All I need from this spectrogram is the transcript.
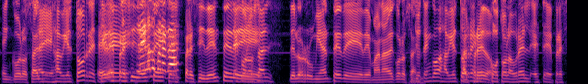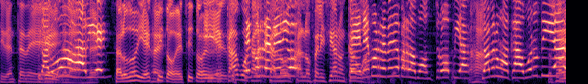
en Corozal. Eh, Javier Torres Él es presidente, presidente De de, Corozal. De los rumiantes de, de Maná de Corozal. Yo tengo a Javier Torres Alfredo. Coto Laurel, este presidente de. Saludos de la- a Javier. Saludos y éxitos, Eh, éxitos. Y eh, en Cagua, Tengo Car- Carlos, remedio. Carlos Feliciano en Cagua. Tenemos remedio para la guantropia. Ajá. Llámenos acá. Buenos eh, días.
